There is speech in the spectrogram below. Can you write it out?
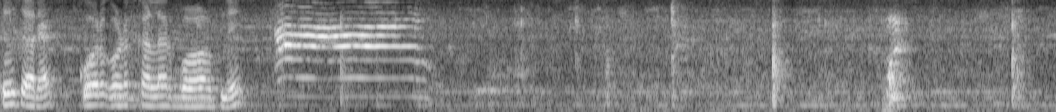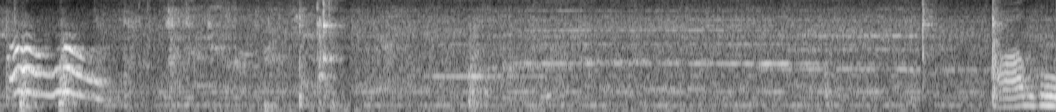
చూసారా? కూర కూడా కలర్ బాగుంది. ఆగు.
